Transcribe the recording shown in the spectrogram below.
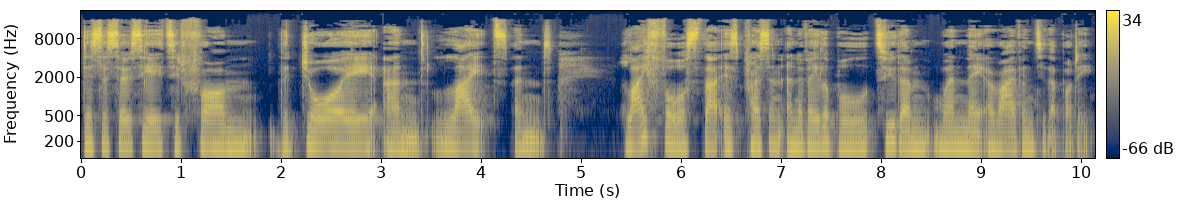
disassociated from the joy and light and life force that is present and available to them when they arrive into their body.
